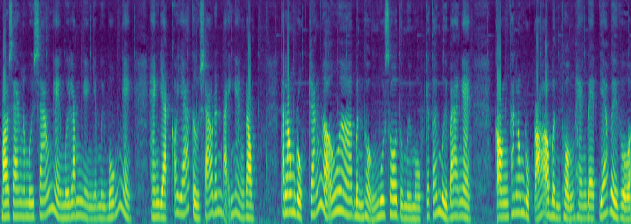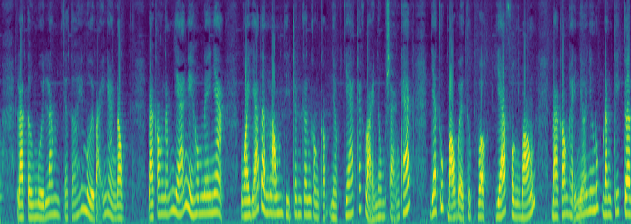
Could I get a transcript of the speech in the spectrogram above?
Bò sàng là 16 ngàn, 15 ngàn và 14 ngàn. Hàng giặt có giá từ 6 đến 7 ngàn đồng. Thanh long ruột trắng ở ờ, Bình Thuận mua xô từ 11 cho tới 13 ngàn. Còn thanh long ruột đỏ ở Bình Thuận hàng đẹp giá về vựa là từ 15 cho tới 17 ngàn đồng bà con nắm giá ngày hôm nay nha. Ngoài giá thanh long thì trên kênh còn cập nhật giá các loại nông sản khác giá thuốc bảo vệ thực vật giá phân bón. Bà con hãy nhớ nhấn nút đăng ký kênh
